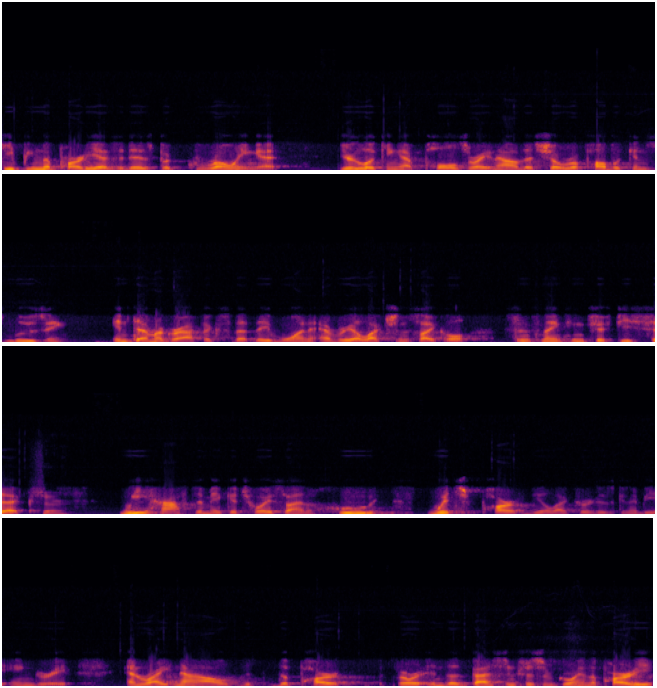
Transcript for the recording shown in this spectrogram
keeping the party as it is, but growing it. You're looking at polls right now that show Republicans losing in demographics that they've won every election cycle since 1956. Sure. We have to make a choice on who, which part of the electorate is going to be angry. And right now, the, the part for in the best interest of growing the party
